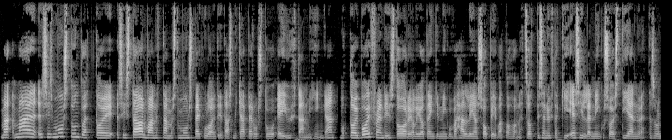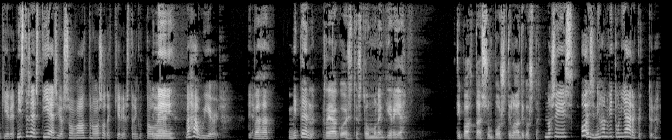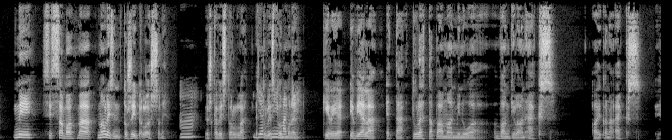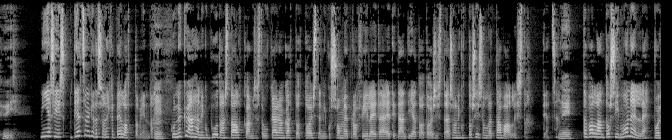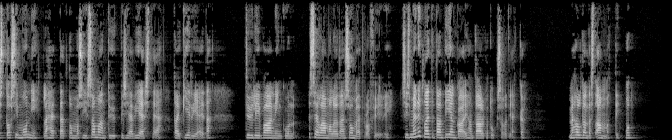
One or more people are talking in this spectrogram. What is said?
Mä, mä, siis musta tuntuu, että toi, siis tää on vaan nyt tämmöistä mun spekulointia taas, mikä perustuu ei yhtään mihinkään. Mutta toi boyfriendin story oli jotenkin niinku vähän liian sopiva tohon, että se otti sen yhtäkkiä esille niin kuin se olisi tiennyt, että se on kirja. Mistä se edes tiesi, jos se on vaan ottanut osoitekirjasta niinku tolleen Niin. vähän weird. Tiedätkö? Vähän. Miten reagoisit, jos tommonen kirje tipahtaisi sun postilaatikosta? No siis, oisin ihan vitun järkyttynyt. Niin, siis sama. Mä, mä olisin tosi peloissani, Mm. jos kävisi tolleen, että Jep, tulisi niin mäkin. kirje. Ja vielä, että tule tapaamaan minua vankilaan X aikana X. Hyi. Niin ja siis, tiedätkö mikä tässä on ehkä pelottavinta? Mm. Kun nykyään niin puhutaan stalkkaamisesta, kun käydään katsoa toisten niin someprofiileita ja etitään tietoa toisista, ja se on niin tosi sellainen tavallista, tiedätkö? Niin. Tavallaan tosi monelle voisi tosi moni lähettää tommosia samantyyppisiä viestejä tai kirjeitä tyyliin vaan niin kuin selaamalla jotain someprofiilia. Siis me nyt laitetaan Tiankaa ihan tarkoituksella, tiedätkö? Me halutaan tästä ammatti, mutta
